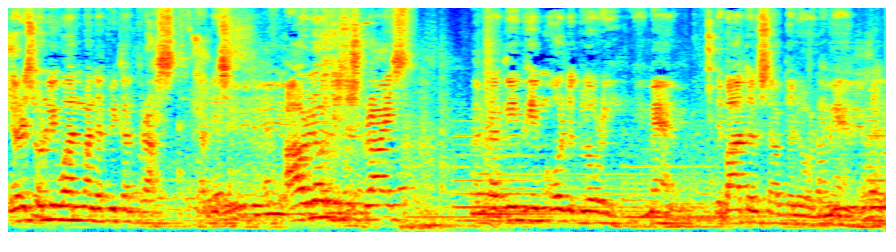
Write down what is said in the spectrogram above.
there is only one man that we can trust. That is our Lord Jesus Christ, and can give him all the glory. Amen. The battles of the Lord. Amen. There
